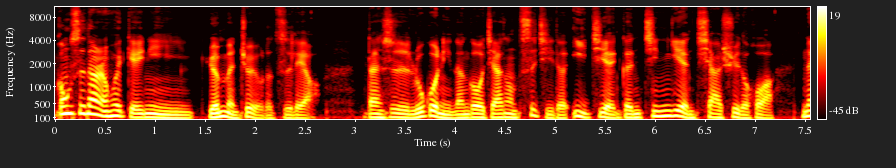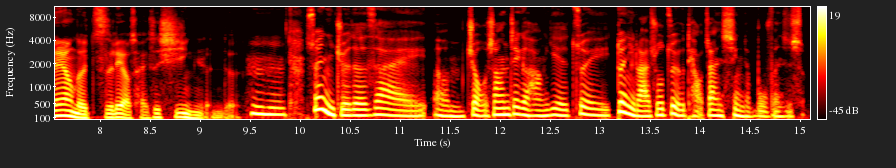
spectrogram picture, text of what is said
公司当然会给你原本就有的资料，但是如果你能够加上自己的意见跟经验下去的话，那样的资料才是吸引人的。嗯哼，所以你觉得在嗯酒商这个行业最对你来说最有挑战性的部分是什么？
